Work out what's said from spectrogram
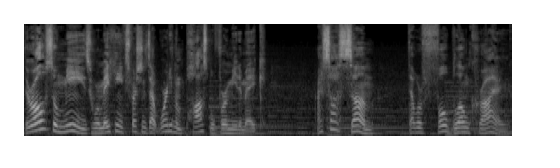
There were also Miis who were making expressions that weren't even possible for me to make. I saw some that were full blown crying.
